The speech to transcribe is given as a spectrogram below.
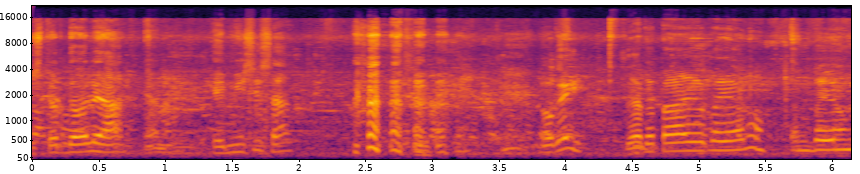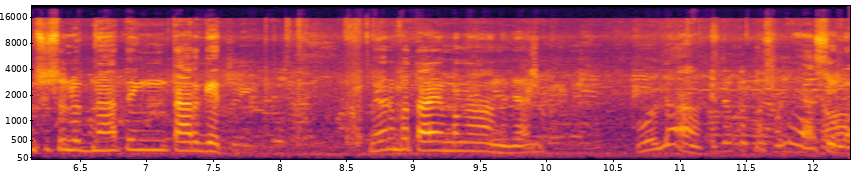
Mr. Dole ha. Yan ha. Kay Mrs. ha. okay. Punta tayo kay ano. Saan ba yung susunod nating target? Meron ba tayong mga ano yan? Wala. Masaya sila.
